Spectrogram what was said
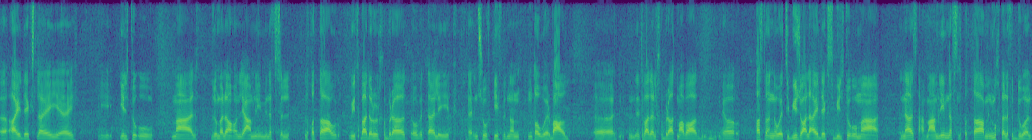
ايدكس ليلتقوا مع زملائهم اللي عاملين بنفس القطاع ويتبادلوا الخبرات وبالتالي نشوف كيف بدنا نطور بعض آه، نتبادل الخبرات مع بعض. آه، خاصة إنه وقت بيجوا على ايدكس بيلتقوا مع ناس عاملين نفس القطاع من مختلف الدول.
